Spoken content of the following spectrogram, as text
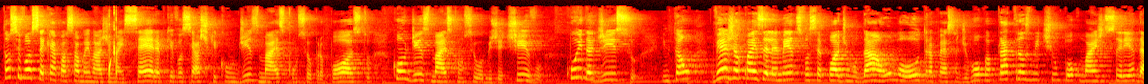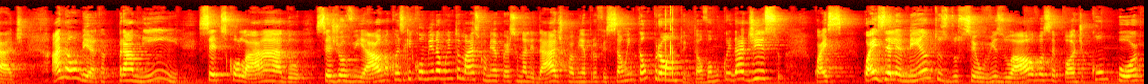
Então, se você quer passar uma imagem mais séria, porque você acha que condiz mais com o seu propósito, condiz mais com o seu objetivo, cuida disso. Então, veja quais elementos você pode mudar uma ou outra peça de roupa para transmitir um pouco mais de seriedade. Ah, não, Bianca, para mim, ser descolado, ser jovial é uma coisa que combina muito mais com a minha personalidade, com a minha profissão, então pronto, então vamos cuidar disso. Quais, quais elementos do seu visual você pode compor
